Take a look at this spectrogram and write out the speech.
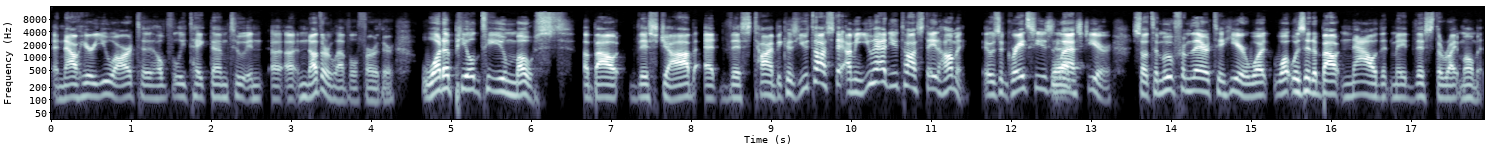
And now here you are to hopefully take them to in, uh, another level further. What appealed to you most about this job at this time because Utah State, I mean, you had Utah State humming. It was a great season yeah. last year. So to move from there to here, what what was it about now that made this the right moment?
